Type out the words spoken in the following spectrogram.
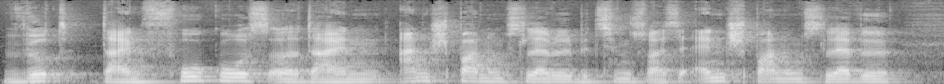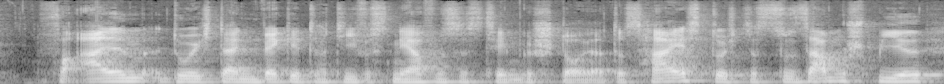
wird dein Fokus oder dein Anspannungslevel bzw. Entspannungslevel vor allem durch dein vegetatives Nervensystem gesteuert. Das heißt, durch das Zusammenspiel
